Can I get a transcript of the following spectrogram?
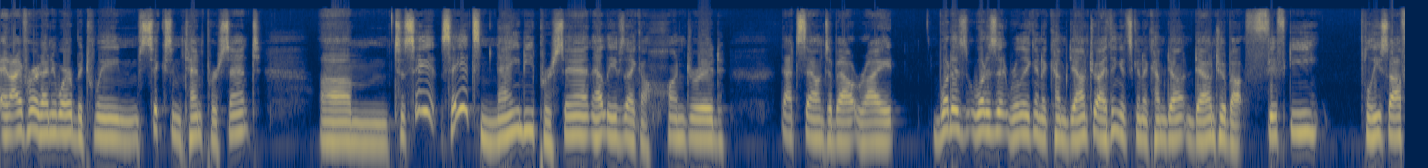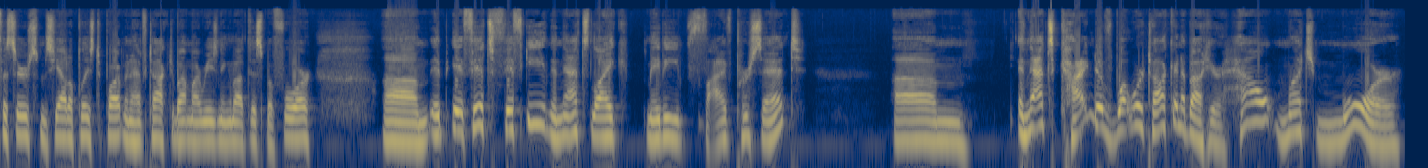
and I've heard anywhere between six and ten percent. Um, to say it, say it's ninety percent, that leaves like a hundred. That sounds about right. What is what is it really going to come down to? I think it's going to come down down to about fifty police officers from Seattle Police Department. I've talked about my reasoning about this before. Um, if, if, it's 50, then that's like maybe 5%. Um, and that's kind of what we're talking about here. How much more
